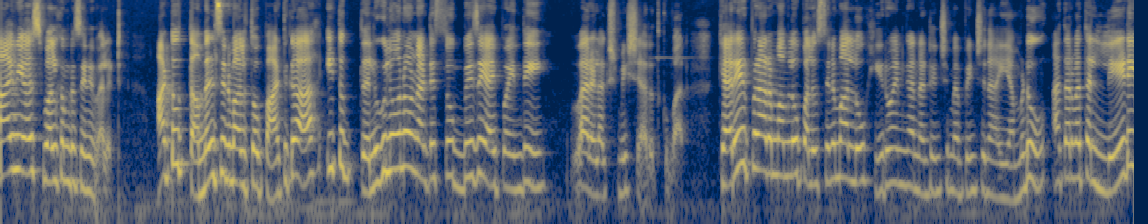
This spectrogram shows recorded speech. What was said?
Hi viewers welcome to cine wallet అటు తమిళ సినిమాలతో పాటుగా ఇటు తెలుగులోనూ నటిస్తూ బిజీ అయిపోయింది వరలక్ష్మి శరత్ కుమార్. కెరీర్ ప్రారంభంలో పలు సినిమాల్లో హీరోయిన్గా నటించి మెప్పించిన ఈ అమ్మడు ఆ తర్వాత లేడీ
